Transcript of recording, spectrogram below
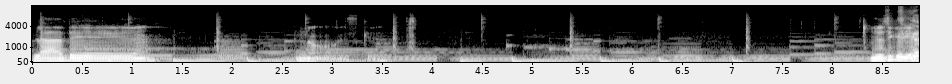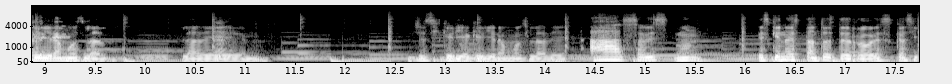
La de. No, es que. Yo sí quería que viéramos la, la de. Yo sí quería que viéramos la de. Ah, ¿sabes? Es que no es tanto de terror, es casi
